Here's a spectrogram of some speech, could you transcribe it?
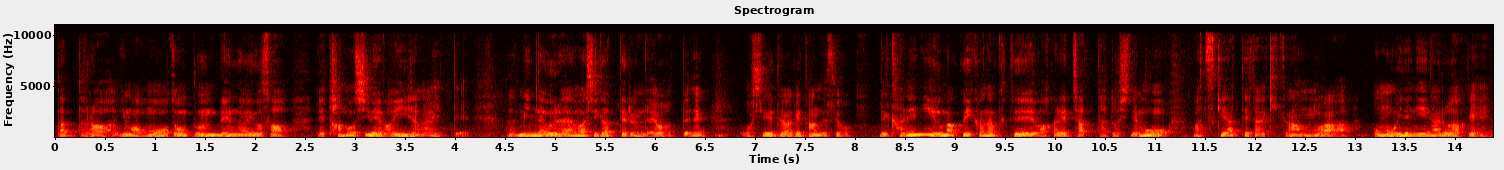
だったら今思う存分恋愛をさ楽しめばいいじゃないって。みんな羨ましがってるんだよってね教えてあげたんですよ。で仮にうまくいかなくて別れちゃったとしても、まあ、付き合ってた期間は思い出になるわけ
